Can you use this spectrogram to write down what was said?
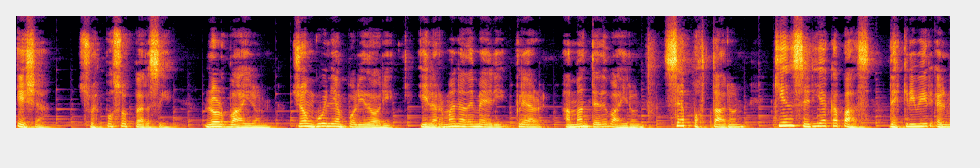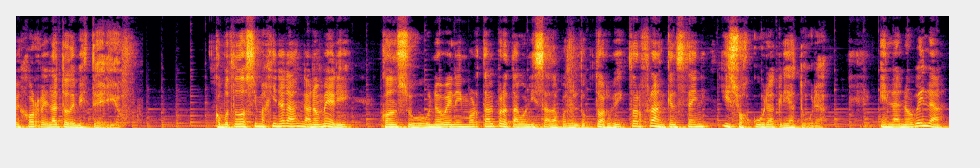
ella, su esposo Percy, Lord Byron, John William Polidori y la hermana de Mary, Claire, amante de Byron, se apostaron quién sería capaz de escribir el mejor relato de misterio. Como todos imaginarán, ganó Mary con su novela inmortal protagonizada por el doctor Victor Frankenstein y su oscura criatura. En la novela,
